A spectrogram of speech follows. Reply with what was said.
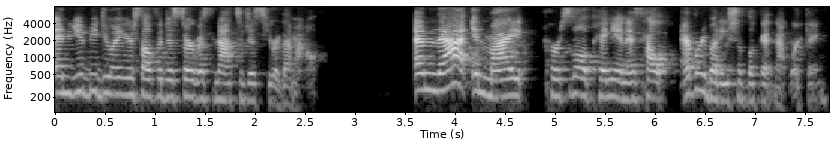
And you'd be doing yourself a disservice not to just hear them out. And that, in my personal opinion, is how everybody should look at networking.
